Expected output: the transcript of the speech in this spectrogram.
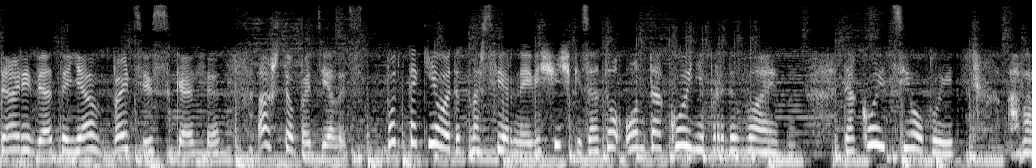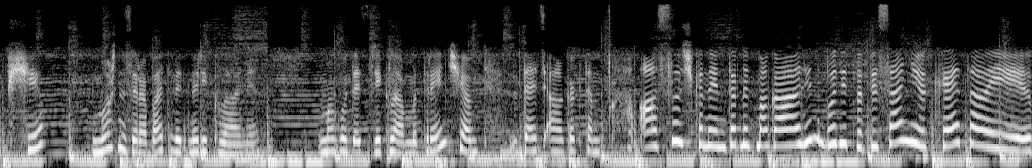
Да, ребята, я в батискафе. А что поделать? Вот такие вот атмосферные вещички, зато он такой непродуваемый, такой теплый. А вообще, можно зарабатывать на рекламе могу дать рекламу тренча, дать, а как там, а ссылочка на интернет-магазин будет в описании к этой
